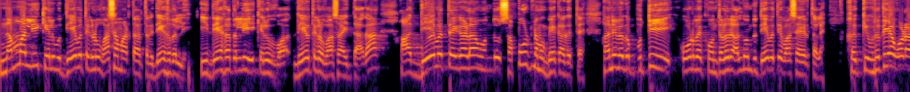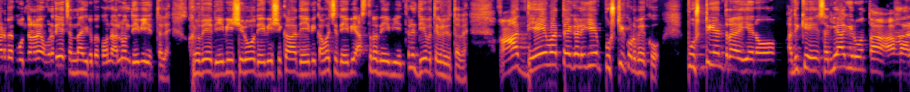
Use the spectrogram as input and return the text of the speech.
ನಮ್ಮಲ್ಲಿ ಕೆಲವು ದೇವತೆಗಳು ವಾಸ ಮಾಡ್ತಾ ಇರ್ತಾರೆ ದೇಹದಲ್ಲಿ. ಈ ದೇಹದಲ್ಲಿ ಕೆಲವು ದೇವತೆಗಳು ವಾಸ ಇದ್ದಾಗ ಆ ದೇವತೆಗಳ ಒಂದು ಸಪೋರ್ಟ್ ನಮಗೆ ಬೇಕಾಗುತ್ತೆ. ಅಂದ್ರೆ ಇವಾಗ ಬುದ್ಧಿ ಓಡ್ಬೇಕು ಅಂತ ಹೇಳಿದ್ರೆ ಅಲ್ಲೊಂದು ದೇವತೆ ವಾಸ ಇರ್ತಾಳೆ. ಹಕ್ಕಿ ಹೃದಯ ಓಡಾಡಬೇಕು ಅಂತ ಹೇಳಿದ್ರೆ ಹೃದಯ ಚೆನ್ನಾಗಿರ್ಬೇಕು ಅಂದ್ರೆ ಅಲ್ಲೊಂದು ದೇವಿ ಇರ್ತಾಳೆ. ಹೃದಯ ದೇವಿ, ಶಿರೋ ದೇವಿ, ಶಿಖಾ ದೇವಿ, ಕವಚ ದೇವಿ, ಅಸ್ತ್ರ ದೇವಿ ಅಂತೇಳಿ ದೇವತೆಗಳು ಇರ್ತವೆ. ಆ ದೇವತೆಗಳಿಗೆ ಪುಷ್ಟಿ ಕೊಡಬೇಕು. ಪುಷ್ಟಿ ಅಂತ ಏನು? ಅದಕ್ಕೆ ಸರಿಯಾಗಿರುವಂತಹ ಆಹಾರ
